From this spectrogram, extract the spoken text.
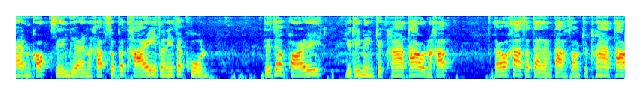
แฮนค็อกสีเหลืองนะครับซูเปอร์ไทตัวนี้จะคูณ Treasure Point อยู่ที่ 1.5 เท่านะครับ แล้วก็ค่าสแตทต่างๆ 2.5 เท่า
